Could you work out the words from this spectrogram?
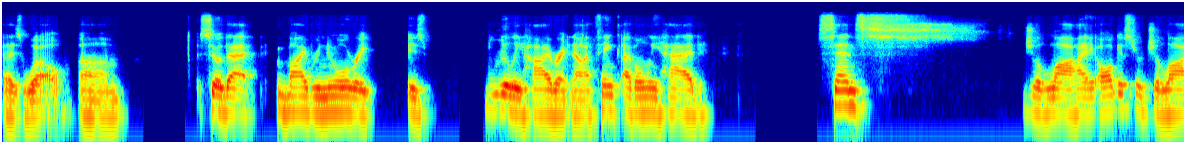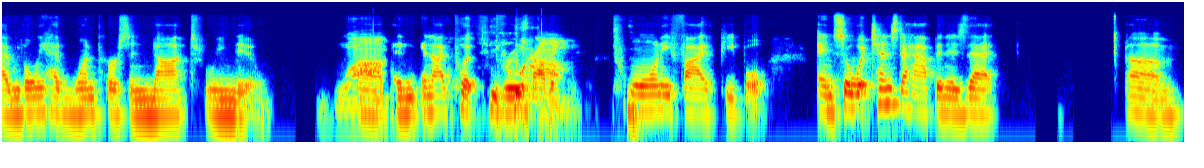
as well. Um, so that my renewal rate is really high right now. I think I've only had since July, August or July, we've only had one person not renew. Wow. Um, and, and I put through wow. probably 25 people. And so what tends to happen is that um,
